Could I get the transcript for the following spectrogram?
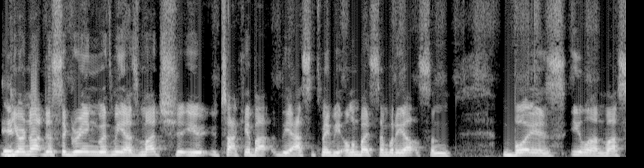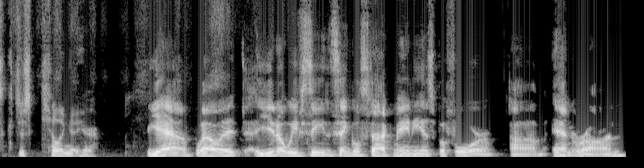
it, you're not disagreeing with me as much. You're talking about the assets maybe owned by somebody else, and boy, is Elon Musk just killing it here. Yeah, well, it you know we've seen single stock manias before. Um, Enron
